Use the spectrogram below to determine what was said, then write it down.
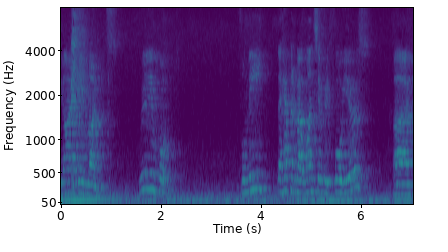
the iodine moments, really important. For me, they happen about once every four years uh,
